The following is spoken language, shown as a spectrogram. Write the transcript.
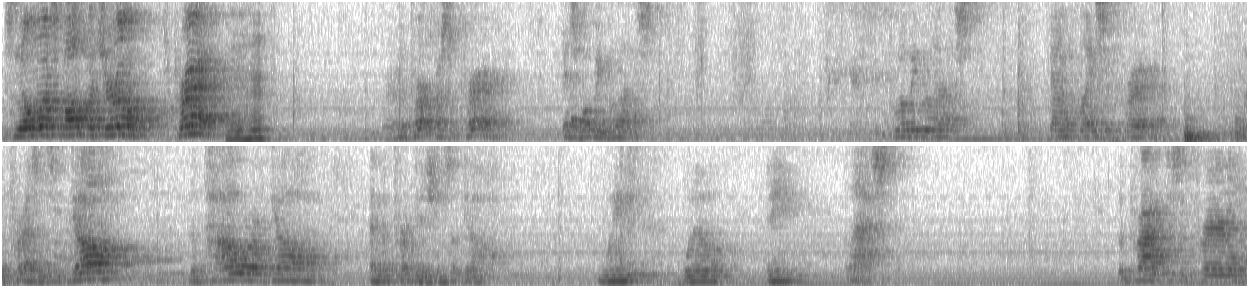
it's no one's fault but your own. Pray. Mm -hmm. The purpose of prayer is we'll be blessed. We'll be blessed in a place of prayer. The presence of God, the power of God, and the provisions of God. We will be blessed the practice of prayer, the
